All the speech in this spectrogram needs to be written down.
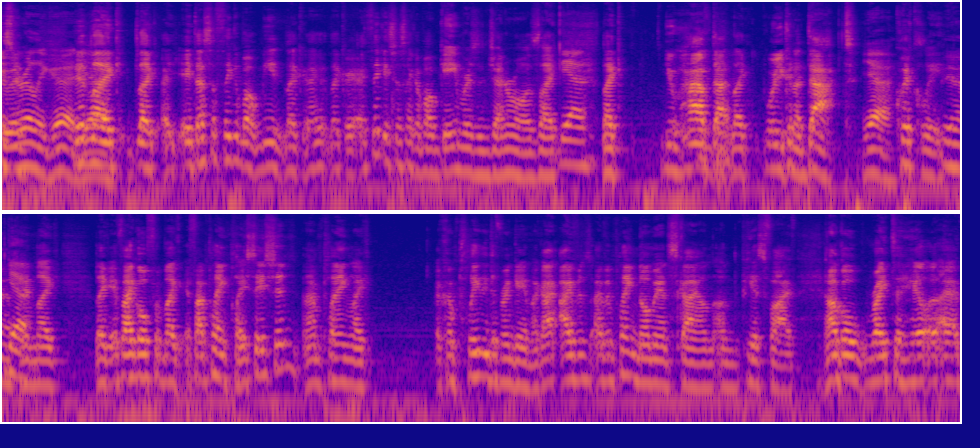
he's and, really good. and yeah. like like it, that's the thing about me. Like I, like I think it's just like about gamers in general. Is like Yeah. like you have that like where you can adapt yeah. quickly. Yeah. Yeah. And like like if I go from like if I'm playing PlayStation and I'm playing like a completely different game. Like I I've been, I've been playing No Man's Sky on, on the PS5 and I'll go right to Halo. I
